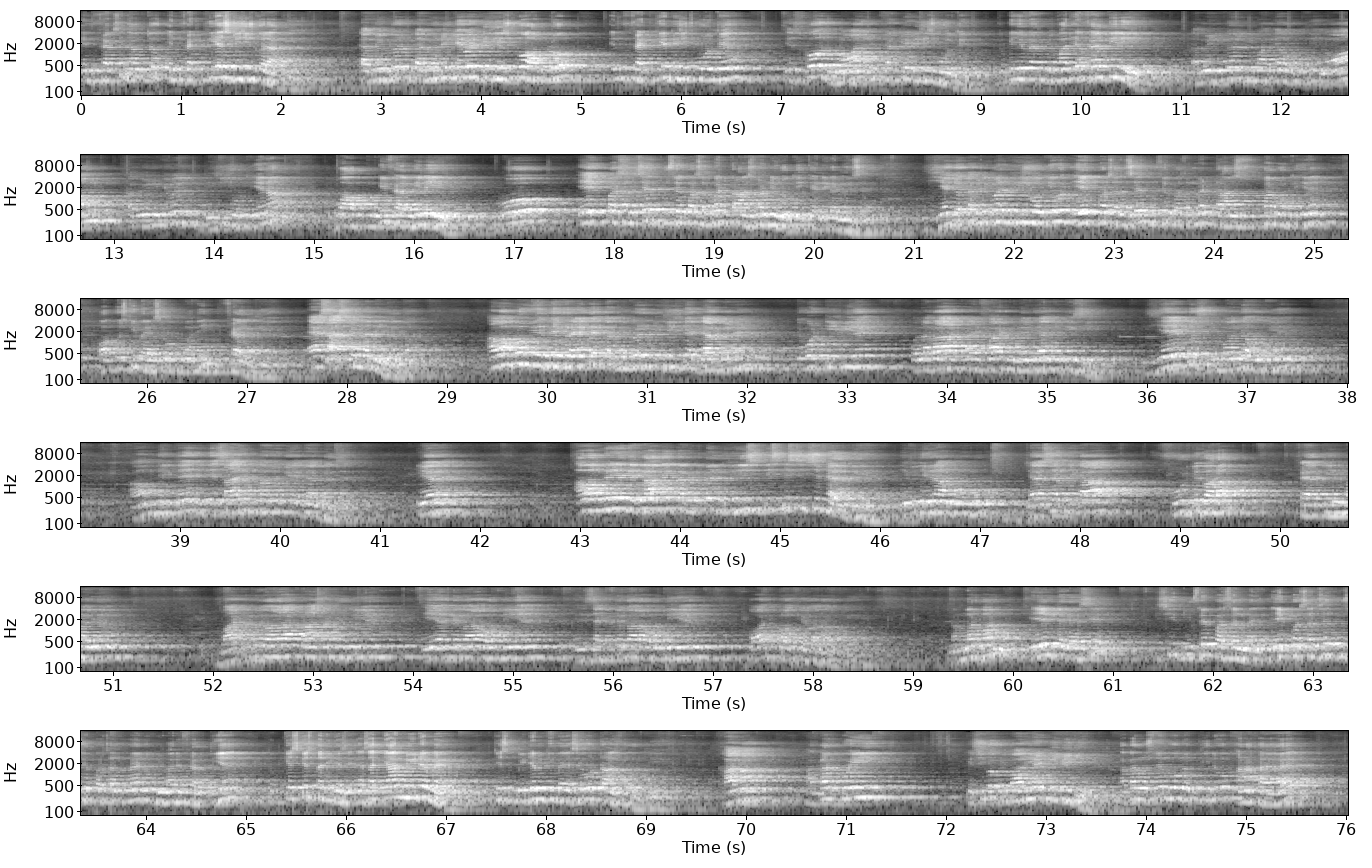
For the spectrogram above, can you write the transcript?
इन्फेक्शन हम तो इन्फेक्टियस डिज़ीज़ कराती है। कम्युनिकेबल डिज़ीज़ को हम लोग इन्फेक्टियस डिज़ीज़ बोलते हैं इसको नॉन इन्फेक्टियस डिज़ीज़ बोलते हैं। क्योंकि ये बीमारियाँ फैलती नहीं है। कम्युनिकेबल बीमारियाँ होती है नॉन कम्युनिकेबल डिज़ीज़ होती है ना। वो आप लोगों की फैलती नहीं है। वो एक पर्सन से दूसरे पर्सन पर ट्रांसफ़र नहीं होती कहने का मीन्स है ये जो कम्युनिकेबल डिज़ीज़ होती है, वो एक पर्सन से दूसरे पर्सन में ट्रांसफ़र होती है और उसकी वजह से वो बीमारी फैलती है। ऐसा इसके नहीं होता। अब हम लोग ये देख रहे हैं कि कम्युनिकेबल डिज़ीज़ के एग्ज़ाम्पल है। देखो टीबी है कोलेरा टाइफाइड मलेरिया ईटीसी ये कुछ बीमारियाँ होती हैं। हम देखते हैं ये सारी बीमारियों के एग्ज़ाम्पल है। क्लियर है अब हमने ये देखा कि कम्युनिकेबल डिज़ीज़ किस किस चीज़ से फैलती है लोगों को। जैसे हमने कहा फ़ूड के द्वारा फैलती है बीमारियाँ वाटर के द्वारा ट्रांसमिट होती है एयर के द्वारा होती है इंसेक्ट के द्वारा होती है और क्लॉथ के द्वारा होती है। नंबर वन एक जगह से किसी दूसरे पर्सन में, एक पर्सन से दूसरे पर्सन में जो बीमारी फैलती है तो किस किस तरीके से? ऐसा क्या मीडियम है जिस मीडियम की वजह से वो ट्रांसफ़र होती है? खाना, अगर कोई किसी को बीमारी है टीबी की, अगर उसने वो व्यक्ति ने वो खाना खाया है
